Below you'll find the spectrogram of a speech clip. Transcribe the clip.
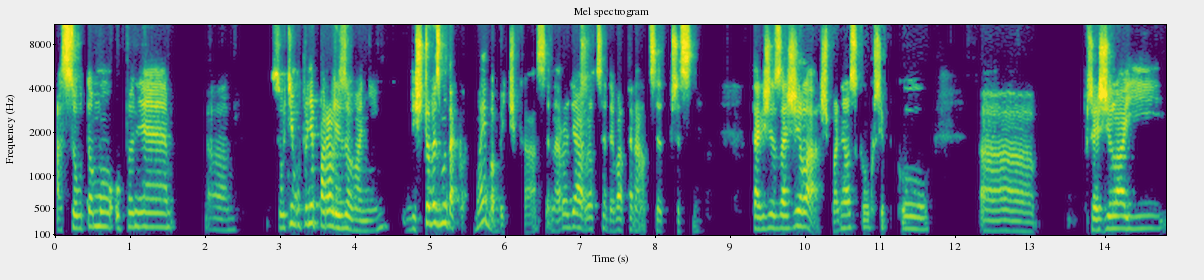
a jsou tomu úplně, uh, jsou tím úplně paralizovaní. Když to vezmu takhle, moje babička se narodila v roce 1900 přesně. Takže zažila španělskou chřipku, uh, přežila jí,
